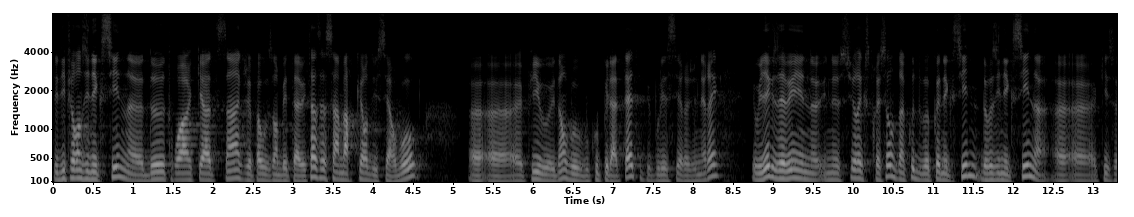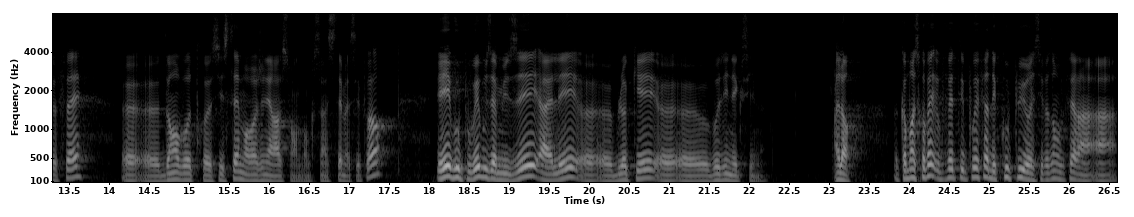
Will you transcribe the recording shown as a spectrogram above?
les différentes inexines, 2, 3, 4, 5, je ne vais pas vous embêter avec ça, ça c'est un marqueur du cerveau. et puis donc, vous, vous, coupez la tête et puis vous laissez régénérer vous voyez que vous avez une, surexpression d'un coup de vos, connexines, de vos inexines euh, euh, qui se fait euh, dans votre système en régénération. Donc c'est un système assez fort. Et vous pouvez vous amuser à aller bloquer vos inexines. Alors, comment est-ce qu'on fait? Vous, pouvez faire des coupures ici. Par exemple, vous, faire un,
